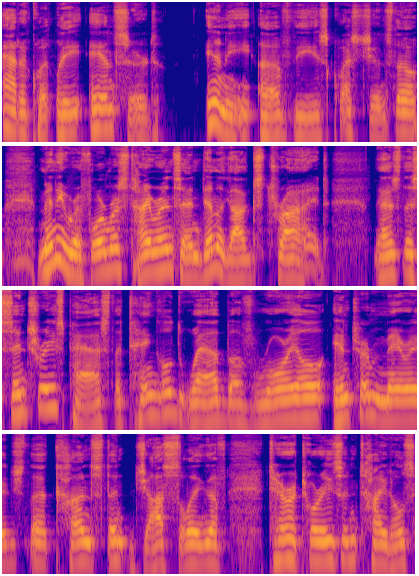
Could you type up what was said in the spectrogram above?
adequately answered any of these questions, though many reformers, tyrants, and demagogues tried. As the centuries passed, the tangled web of royal intermarriage, the constant jostling of territories and titles,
